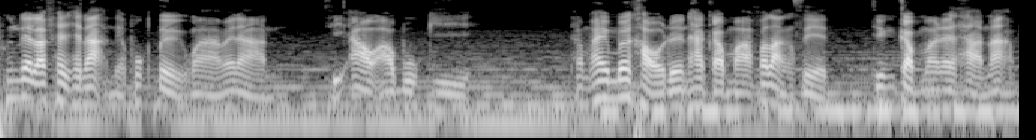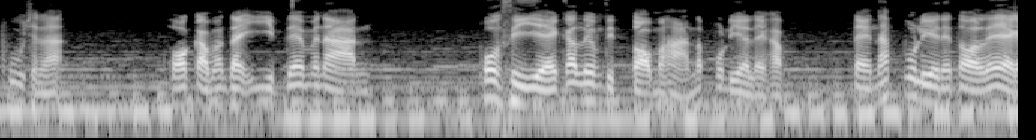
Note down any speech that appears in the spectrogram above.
เพิ่งได้รับชัยชนะเหนือพวกเติร์กมาไม่นาน ที่อ่าวอาบูกีทำให้เมื่อเขาเดินทางกลับมาฝรั่งเศส จึงกลับมาในฐานะผู้ชนะ พอกลับมาจากอียิปต์ได้ไม่นาน พวกซีเยก็เริ่มติดต่อมาหานโปเลียนเลยครับ แต่นโปเลียนในตอนแรก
